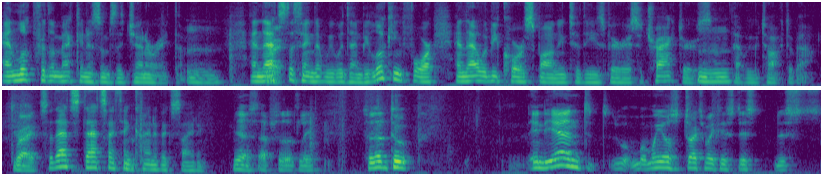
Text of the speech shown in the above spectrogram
and look for the mechanisms that generate them. Mhm. And that's Right. the thing that we would then be looking for, and that would be corresponding to these various attractors Mhm. that we talked about. Right. So that's that's I think kind of exciting. Yes, absolutely. So then to, in the end, when we also try to make this this this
